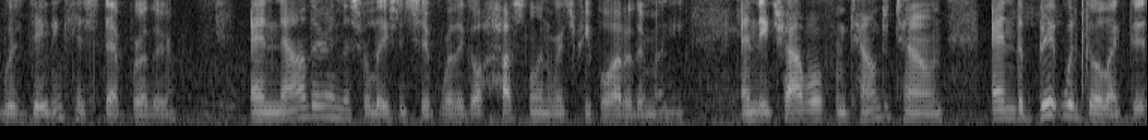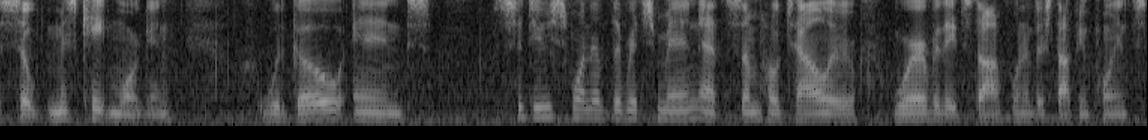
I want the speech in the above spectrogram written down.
was dating his stepbrother, and now they're in this relationship where they go hustling rich people out of their money. And they travel from town to town. And the bit would go like this. So Miss Kate Morgan would go and seduce one of the rich men at some hotel or wherever they'd stop, one of their stopping points,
